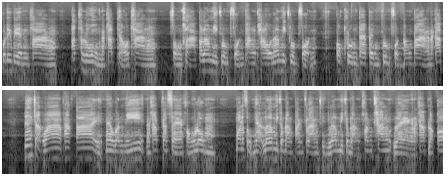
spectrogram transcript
บริเวณทางพัทลุงนะครับ แถวทาง สงขลาก็เริ่มมีกลุ่มฝนพังเพาเริ่มมีกลุ่มฝนปกคลุมแต่เป็นกลุ่มฝนบางๆนะครับ เนื่องจากว่าภาคใต้ในวันนี้นะครับ กระแสของลมมรสุมเนี่ยเริ่มมีกำลังปานกลางถึงเริ่มมีกำลังค่อนข้างแรงนะครับ แล้วก็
